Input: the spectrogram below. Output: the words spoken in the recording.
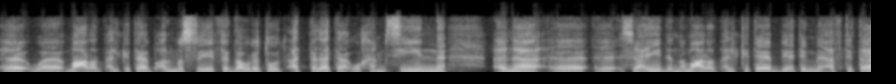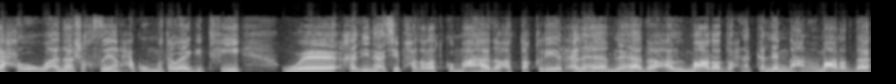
آه، ومعرض الكتاب المصري في دورته ال 53 أنا آه، آه، سعيد إن معرض الكتاب بيتم افتتاحه وأنا شخصيا هكون متواجد فيه وخليني أسيب حضراتكم مع هذا التقرير الهام لهذا المعرض. وإحنا اتكلمنا عن المعرض ده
